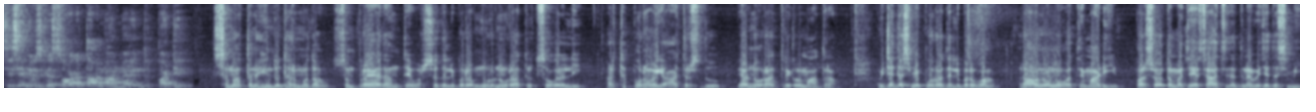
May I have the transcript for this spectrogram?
ಸಿಸಿ ನ್ಯೂಸ್ಗೆ ಸ್ವಾಗತ, ನಾನು ನರೇಂದ್ರ ಪಾಟೀಲ್. ಸನಾತನ ಹಿಂದೂ ಧರ್ಮದ ಸಂಪ್ರದಾಯದಂತೆ ವರ್ಷದಲ್ಲಿ ಬರುವ ಮೂರು ನವರಾತ್ರಿ ಉತ್ಸವಗಳಲ್ಲಿ ಅರ್ಥಪೂರ್ಣವಾಗಿ ಆಚರಿಸುವುದು ಎರಡು ನವರಾತ್ರಿಗಳು ಮಾತ್ರ. ವಿಜಯದಶಮಿ ಪೂರ್ವದಲ್ಲಿ ಬರುವ ರಾವಣವನ್ನು ವಧೆ ಮಾಡಿ ಪರಶೋತ್ತಮ ಜಯ ಸಾಧಿಸಿದ ದಿನ ವಿಜಯದಶಮಿ.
